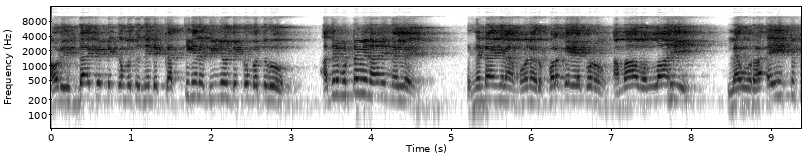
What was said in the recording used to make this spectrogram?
അവർ യുദ്ധാക്കിട്ടിക്കുമ്പോ നിന്റെ കത്തിങ്ങനെ ബീഞ്ഞോണ്ടിക്കുമ്പോ അതിന് മുട്ടമേ നാണിന്നല്ലേ എന്നിട്ടെങ്കിലാ മോനെ റുപ്പളക്കെ കേൾക്കണു. അമാ വല്ലാഹി ലൗ റഅയ്തുക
